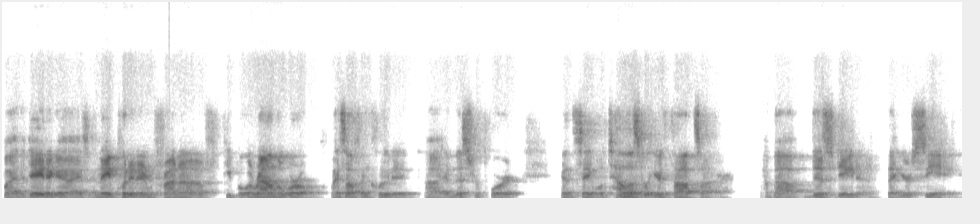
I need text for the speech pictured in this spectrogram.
by the data guys, and they put it in front of people around the world, myself included, uh, in this report, and say, well, tell us what your thoughts are about this data that you're seeing.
